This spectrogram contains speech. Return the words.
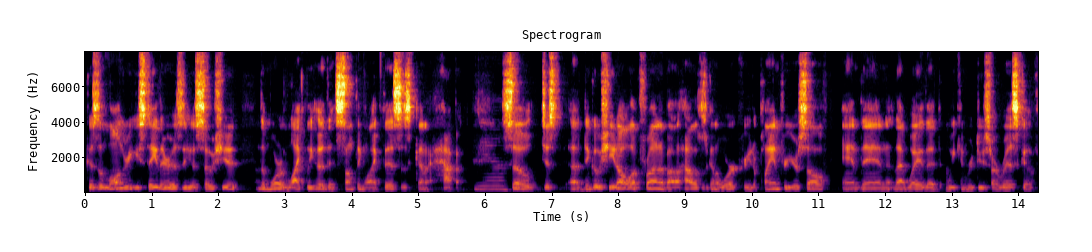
Because the longer you stay there as the associate, the more likelihood that something like this is going to happen. Yeah. So just uh, negotiate all up front about how this is going to work, create a plan for yourself, and then that way that we can reduce our risk of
